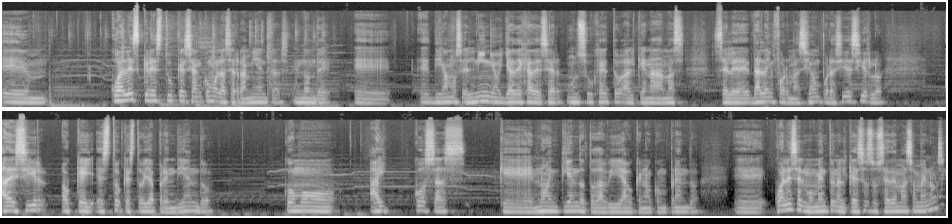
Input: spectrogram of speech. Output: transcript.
Em, ¿Cuáles crees tú que sean como las herramientas en donde, eh, eh, digamos, el niño ya deja de ser un sujeto al que nada más se le da la información, por así decirlo, a decir, ok, esto que estoy aprendiendo, cómo hay cosas que no entiendo todavía o que no comprendo. Eh, ¿Cuál es el momento en el que eso sucede más o menos?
